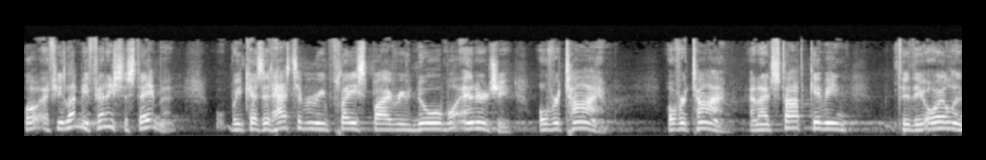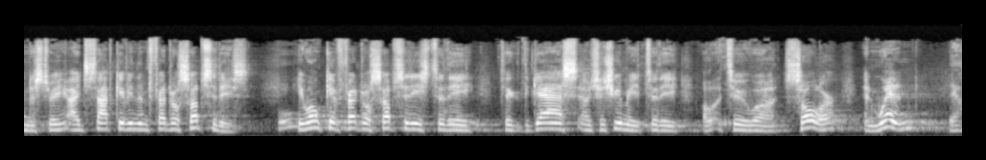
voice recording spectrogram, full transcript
Well, if you let me finish the statement, because it has to be replaced by renewable energy over time, over time, and I'd stop giving to the oil industry, I'd stop giving them federal subsidies. He won't give federal subsidies to the to the gas. Uh, excuse me, to the uh, to uh, solar and wind. Yeah.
